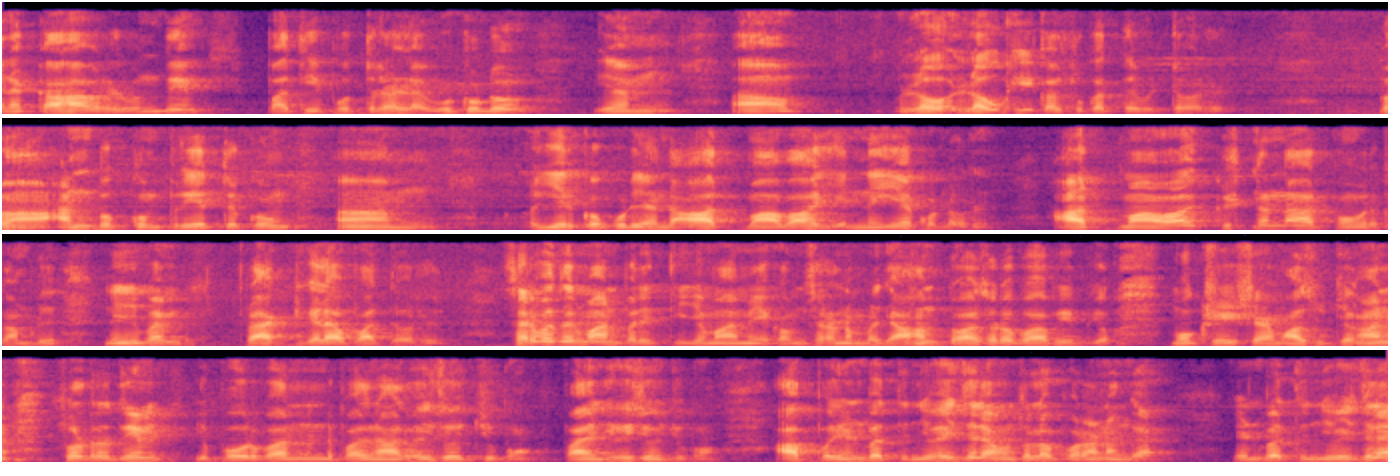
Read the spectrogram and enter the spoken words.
எனக்காக அவர்கள் வந்து பதி புத்திரர்களை விட்டுடும் லௌகீக சுகத்தை விட்டவர்கள். அன்புக்கும் பிரியத்துக்கும் இருக்கக்கூடிய அந்த ஆத்மாவாக என்னையே கொண்டவர்கள். ஆத்மாவாக கிருஷ்ணன் ஆத்மாவும் இருக்கான் அப்படின்னு நிஜமாக ப்ராக்டிக்கலாக பார்த்தவர்கள் சர்வதர்மான் பரித்தீஜமாமேகம் சரணம் அகம் துவா சரோபாபிபியோ மோக்ஷேஷம் ஆசுச்சகான்னு சொல்கிறதையும் இப்போ ஒரு பன்னெண்டு பதினாலு வயசு வச்சுப்போம். பதினஞ்சு வயசு வச்சுப்போம். அப்போ எண்பத்தஞ்சு வயசில் அவன் சொல்ல போகிறான் அங்கே எண்பத்தஞ்சு வயசில்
